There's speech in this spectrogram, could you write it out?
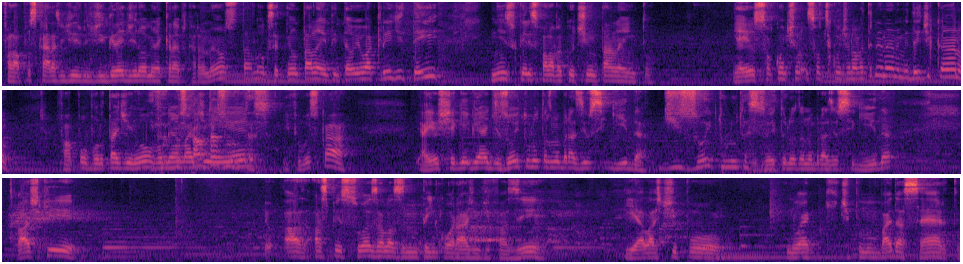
Falar pros caras de, de grande nome naquela época. Cara, não, você tá louco, você tem um talento. Então, eu acreditei nisso que eles falavam que eu tinha um talento. E aí eu só, continu, só continuava treinando, me dedicando. Falei, pô, vou lutar de novo, vou ganhar mais dinheiro. Lutas. E fui buscar. E aí eu cheguei a ganhar 18 lutas no Brasil seguida. 18 lutas 18 lutas no Brasil seguida. Eu acho que eu, a, as pessoas elas não têm coragem de fazer e elas tipo não é que tipo não vai dar certo,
